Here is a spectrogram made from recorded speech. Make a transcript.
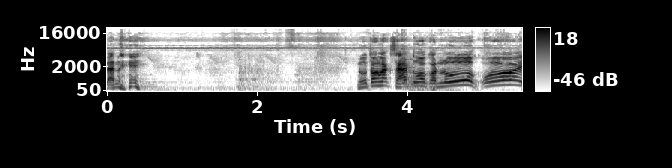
ด้านนี้หนูต้องรักษาตัวก่อนลูก โอ้ย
